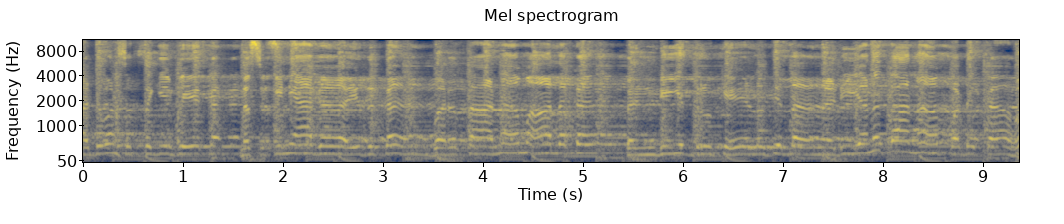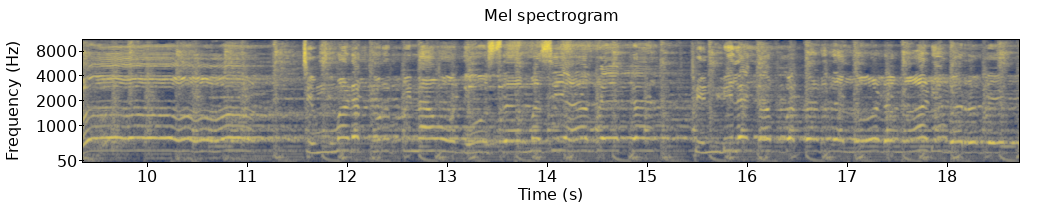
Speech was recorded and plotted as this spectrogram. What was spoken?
ಅಡ್ವಾನ್ಸ್ ತೆಗಿಬೇಕ ನಸುಕಿನ್ಯಾಗ ಐದಕ್ಕ ಬರತಾನ ಮಾಲಕ. ತಂಡಿ ಇದ್ರು ಕೇಳುದಿಲ್ಲ, ನಡಿಯನ ತಾನ ಪಡಕ. ಹೋ, ಚಿಮ್ಮಡ ಕುರುಪಿ ನಾವು ದಿವಸ ಮಸಿಯಾಗಬೇಕ. ತಿಂಡಿಲೆ ಕಬ್ಬ ಕಡದ ಲೋಡ ಮಾಡಿ ಬರಬೇಕ.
